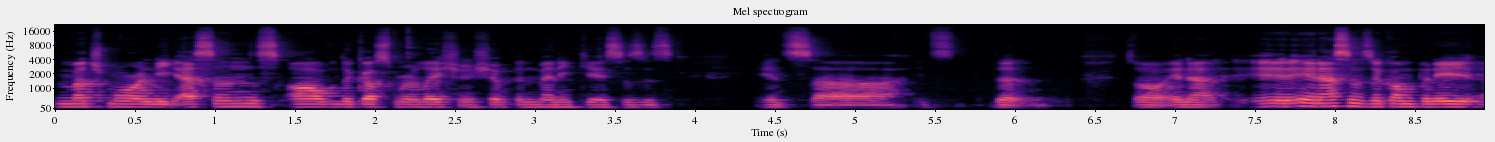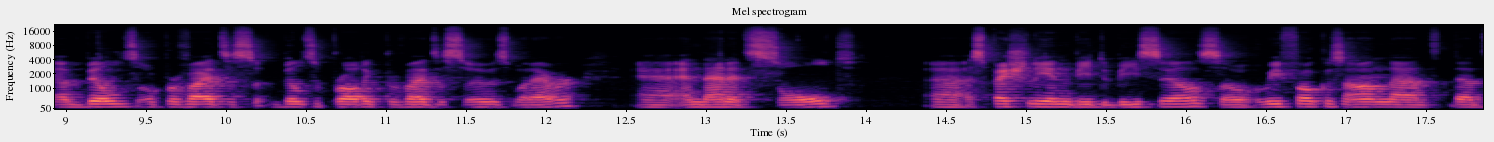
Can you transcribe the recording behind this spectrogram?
much more on the essence of the customer relationship. In many cases, it's it's uh, it's the so in a in, essence, a company uh, builds or provides a, builds a product, provides a service, whatever, uh, and then it's sold. Uh, especially in B two B sales, so we focus on that that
